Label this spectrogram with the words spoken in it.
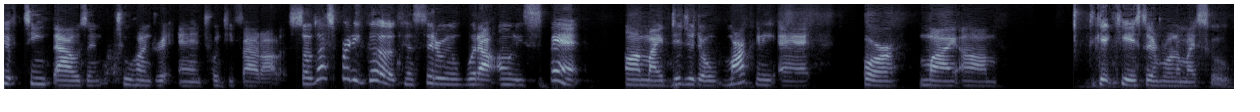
$15,225. So that's pretty good considering what I only spent on my digital marketing ad for my um, to get kids to enroll in my school.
